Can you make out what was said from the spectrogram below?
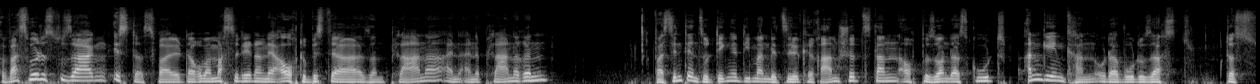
was würdest du sagen, ist das? Weil darüber machst du dir dann ja auch, du bist ja so ein Planer, ein, eine Planerin. Was sind denn so Dinge, die man mit Silke Rahmschütz dann auch besonders gut angehen kann? Oder wo du sagst, das,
